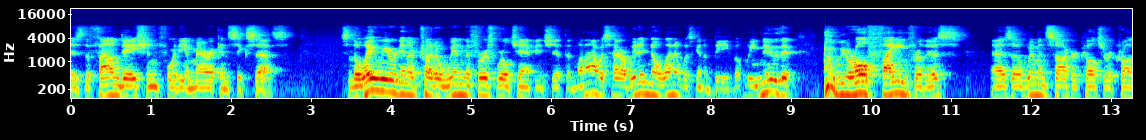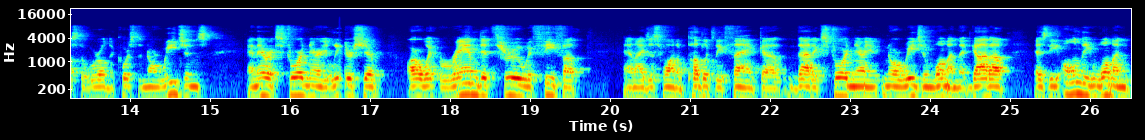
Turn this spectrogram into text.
as the foundation for the American success. So the way we were going to try to win the first world championship, and when I was hired, we didn't know when it was going to be, but we knew that we were all fighting for this as a women's soccer culture across the world. And of course, the Norwegians and their extraordinary leadership are what rammed it through with FIFA. And I just want to publicly thank uh, that extraordinary Norwegian woman that got up as the only woman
